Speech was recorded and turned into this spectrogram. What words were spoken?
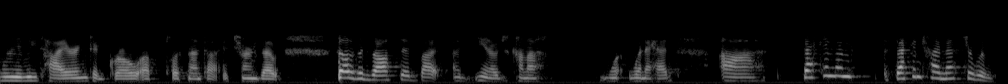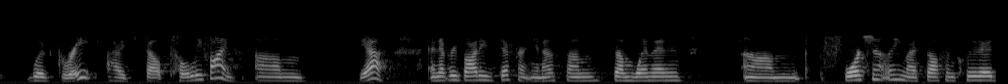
really tiring to grow a placenta, it turns out. So I was exhausted, but, uh, you know, just kind of w- went ahead. Uh, second second trimester was, was great. I felt totally fine. Um, yeah. And everybody's different, you know, some, some women, um, fortunately, myself included,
